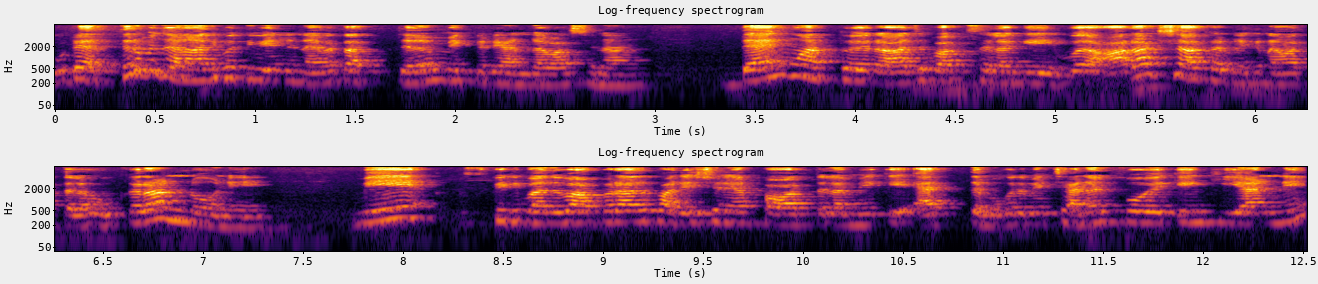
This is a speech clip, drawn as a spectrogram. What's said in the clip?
උට ඇත්තටම ජනාධිපති වෙන්න නැවතත් ටර්ම් එකට යන්න අවශ්‍ය නම් දැන්වත් ඔය රාජපක්ෂලගේ ආරක්ෂා කරන එක නවත්තලා උ කරන්න ඕනේ මේ පිළිබඳව අපරාධ පරීක්ෂණයක් පවත්වලා මේකේ ඇත්ත. මොකද මේ channel 4 එකෙන් කියන්නේ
